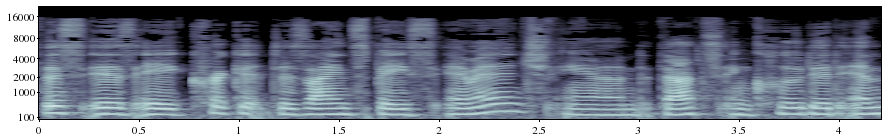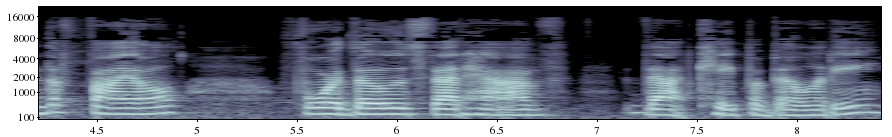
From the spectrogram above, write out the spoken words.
This is a Cricut Design Space image, and that's included in the file for those that have that capability.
